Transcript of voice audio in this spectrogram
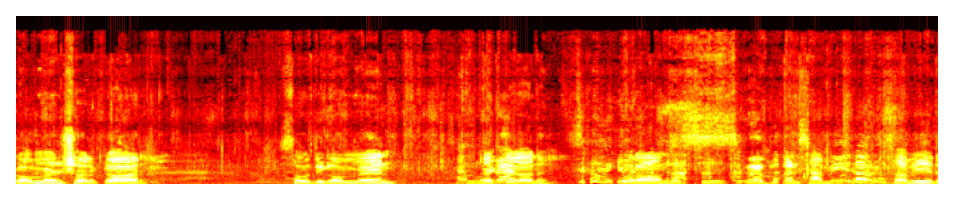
গভর্নমেন্ট সরকার সৌদি গভর্নমেন্ট একটা কোরআন দিচ্ছে সামির।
